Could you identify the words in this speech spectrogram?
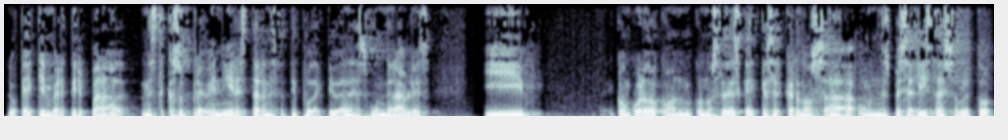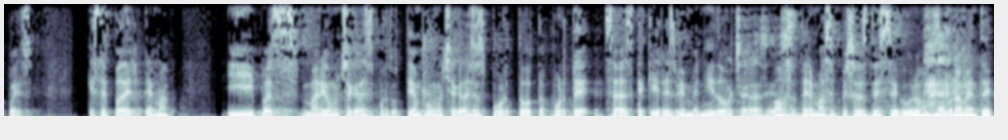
lo que hay que invertir para, en este caso, prevenir estar en este tipo de actividades vulnerables. Y concuerdo con, con ustedes que hay que acercarnos a un especialista y sobre todo, pues, que sepa del tema. Y pues, Mario, muchas gracias por tu tiempo, muchas gracias por todo tu aporte. Sabes que aquí eres bienvenido. Muchas gracias. Vamos a tener más episodios de seguro, seguramente,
